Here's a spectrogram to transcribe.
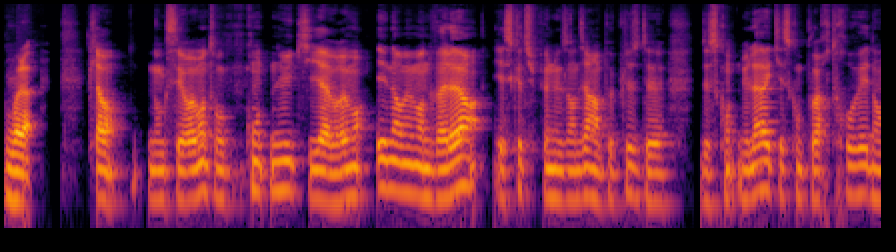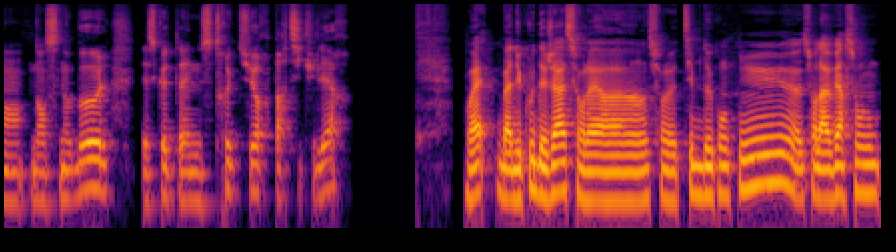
voilà. Clairement. Donc c'est vraiment ton contenu qui a vraiment énormément de valeur. Est-ce que tu peux nous en dire un peu plus de, de ce contenu-là? Qu'est-ce qu'on pourrait retrouver dans, dans Snowball? Est-ce que tu as une structure particulière? Ouais, bah du coup déjà sur, la, sur le type de contenu, euh, sur la version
